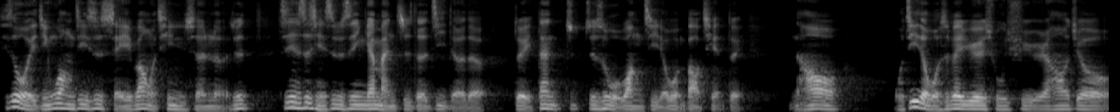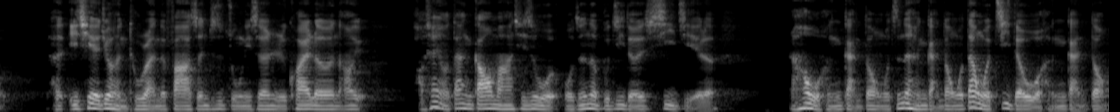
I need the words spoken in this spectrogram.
其实我已经忘记是谁帮我庆生了。就这件事情是不是应该蛮值得记得的？对，但就就是我忘记了，我很抱歉。对，然后我记得我是被约出去，然后就很一切就很突然的发生，就是祝你生日快乐，然后。好像有蛋糕吗？其实我我真的不记得细节了。然后我很感动，我真的很感动。我但我记得我很感动，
